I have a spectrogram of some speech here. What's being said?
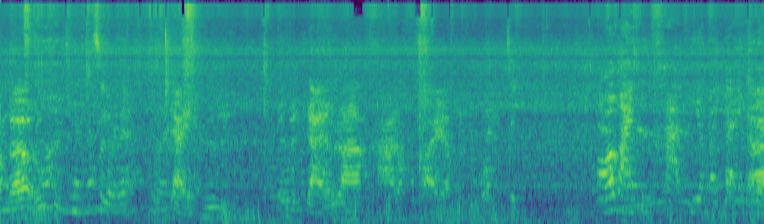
ทำแล้วรู้สึกมันใหญ่ขึ้นไม่เป็นใหญ่เวลาขาเราเข้าไปอะมันบวมอ๋อหมายถึงขาเทียมมาใหญ่ใช่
